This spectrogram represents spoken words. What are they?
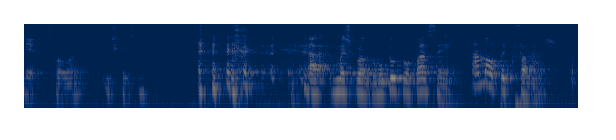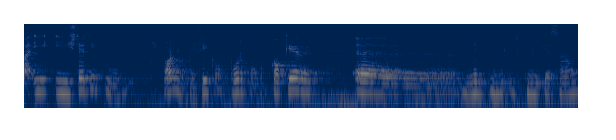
Yeah. de falar e esqueci-me. ah, mas pronto, o apelo que eu faço é há malta que faz, epá, e, e isto é tipo o Sporting, o Benfica, o Porto, ou qualquer ah, momento de comunicação,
